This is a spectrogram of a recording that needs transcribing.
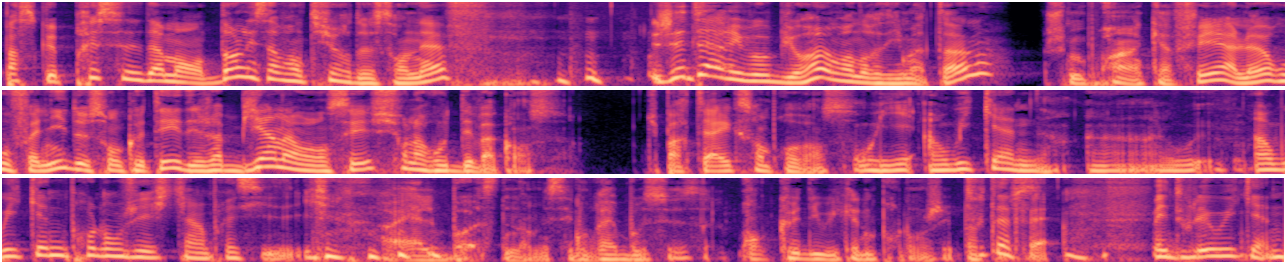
Parce que précédemment, dans les aventures de 109, j'étais arrivé au bureau un vendredi matin. Je me prends un café à l'heure où Fanny, de son côté, est déjà bien avancée sur la route des vacances. Tu partais à Aix-en-Provence. Oui, un week-end, un, un week-end prolongé, je tiens à préciser. Ouais, elle bosse. Non, mais c'est une vraie bosseuse. Elle prend que des week-ends prolongés. Tout à fait, mais tous les week-ends.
